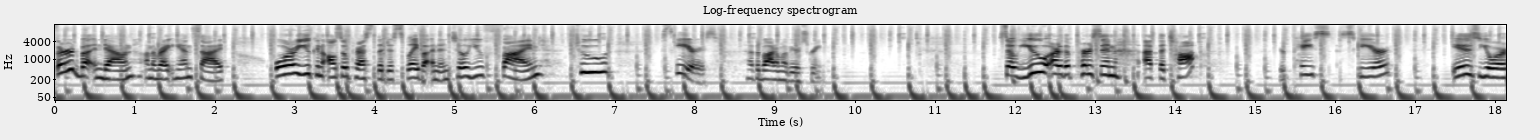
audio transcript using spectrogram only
third button down on the right hand side, or you can also press the display button until you find two skiers at the bottom of your screen. So you are the person at the top. Your pace skier is your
